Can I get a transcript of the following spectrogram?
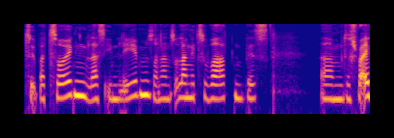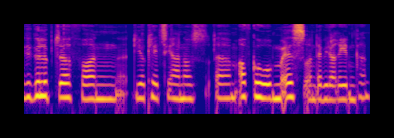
zu überzeugen, lass ihn leben, sondern so lange zu warten, bis ähm, das Schweigegelübde von Diokletianus ähm, aufgehoben ist und er wieder reden kann.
